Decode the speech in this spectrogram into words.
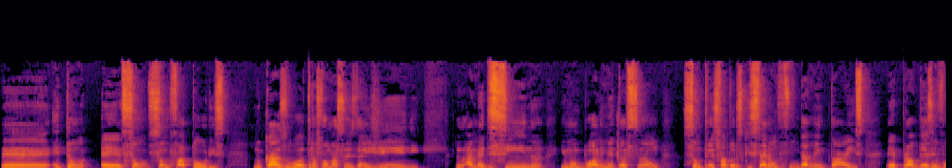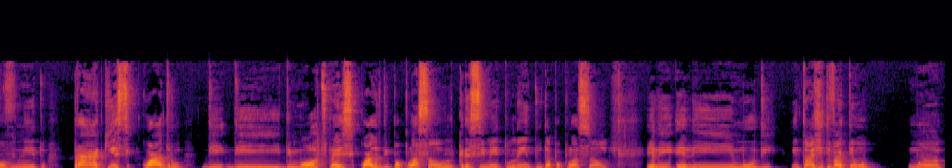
É, então, é, são, são fatores, no caso, as transformações da higiene, a medicina e uma boa alimentação, são três fatores que serão fundamentais é, para o desenvolvimento, para que esse quadro de, de, de mortes, para esse quadro de população, crescimento lento da população, ele, ele mude. Então a gente vai ter uma, uma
